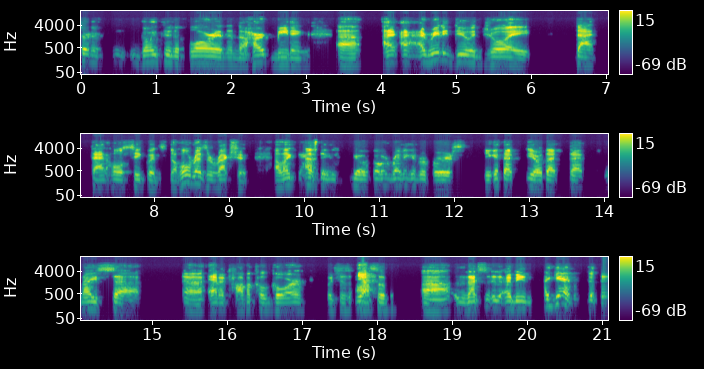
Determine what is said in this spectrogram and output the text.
sort of going through the floor and then the heart beating. Uh, I, I really do enjoy that that whole sequence, the whole resurrection. I like they you know going running in reverse. You get that you know that that nice uh, uh, anatomical gore, which is yeah. awesome. Uh, that's I mean again, the thing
